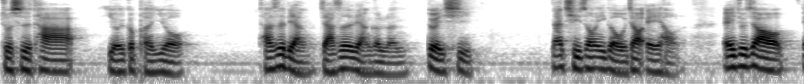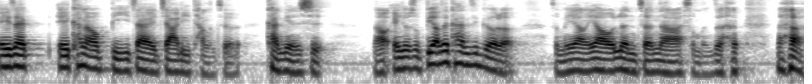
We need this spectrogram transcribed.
就是他有一个朋友，他是两假设两个人对戏，那其中一个我叫 A 好了，A 就叫 A 在。A 看到 B 在家里躺着看电视，然后 A 就说不要再看这个了，怎么样要认真啊什么的。那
